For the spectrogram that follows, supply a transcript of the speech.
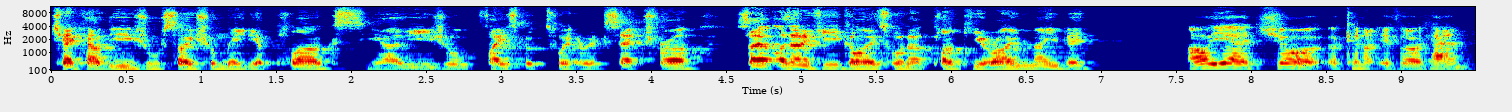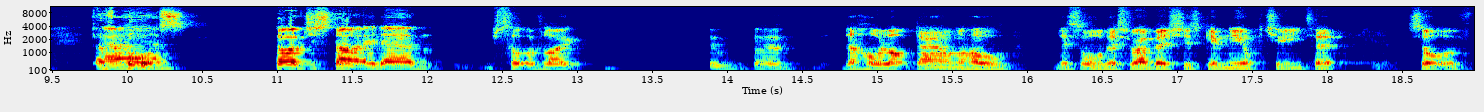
check out the usual social media plugs. You know, the usual Facebook, Twitter, etc. So I don't know if you guys want to plug your own, maybe. Oh yeah, sure. I Can if I can? Of Um, course. So I've just started, um, sort of like uh, the whole lockdown, the whole this all this rubbish has given the opportunity to sort of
